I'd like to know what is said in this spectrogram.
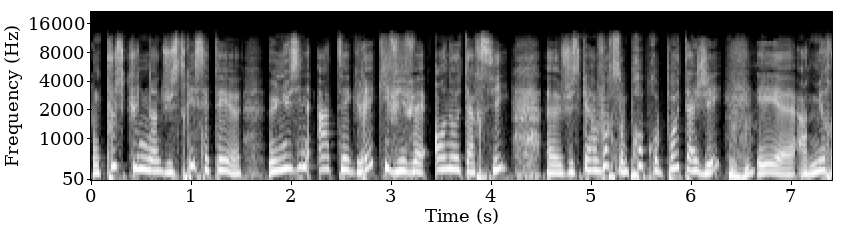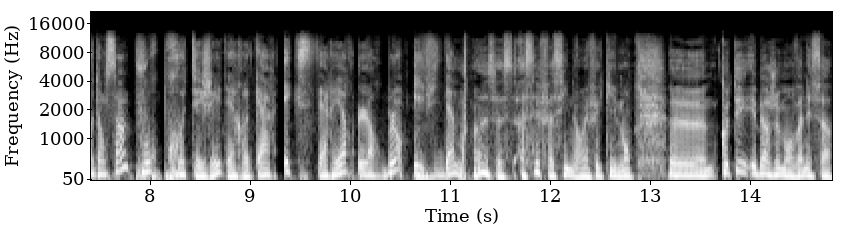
Donc plus qu'une industrie, c'était euh, une usine intégrée qui vivait en autarcie jusqu'à avoir son propre potager Mhm. et un mur d'enceinte pour protéger des regards extérieurs, l'or blanc évidemment. Ouais, c'est assez fascinant, effectivement. Côté hébergement, Vanessa.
